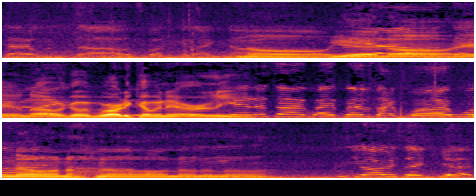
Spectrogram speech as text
thought it was. Uh, I was about to be like, no. No, yeah, Yeah, no, was hell like, no. like- We're going. We're already coming in early. Yeah, that's why I, I was like, what? What? no, no, no, no, no, no, Because you always like, yes.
